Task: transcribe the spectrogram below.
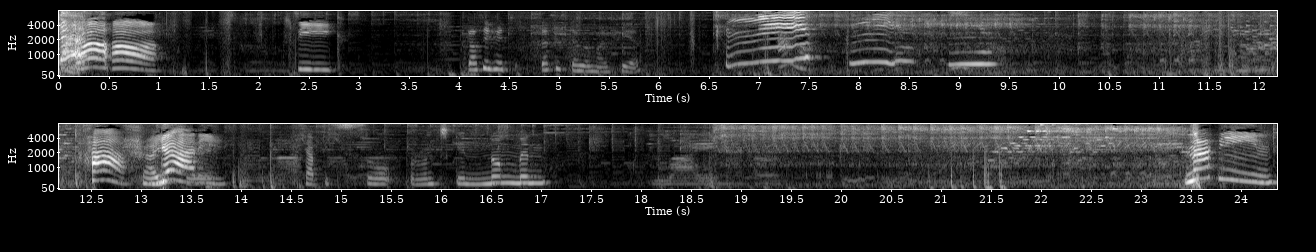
Aha! Sieg. Das ist jetzt. Das ist aber mal fair. Rund genommen. Nein!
